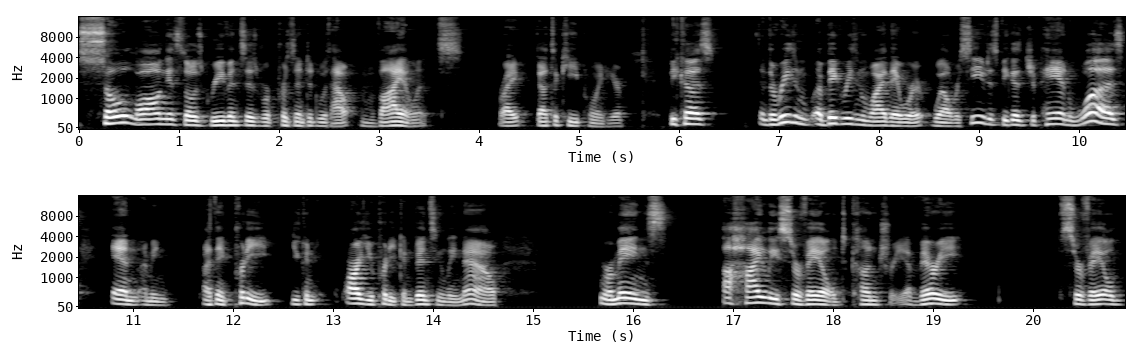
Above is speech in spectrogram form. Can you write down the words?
so long as those grievances were presented without violence. Right, that's a key point here, because the reason, a big reason why they were well received is because Japan was, and I mean, I think pretty, you can argue pretty convincingly now, remains a highly surveilled country, a very surveilled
